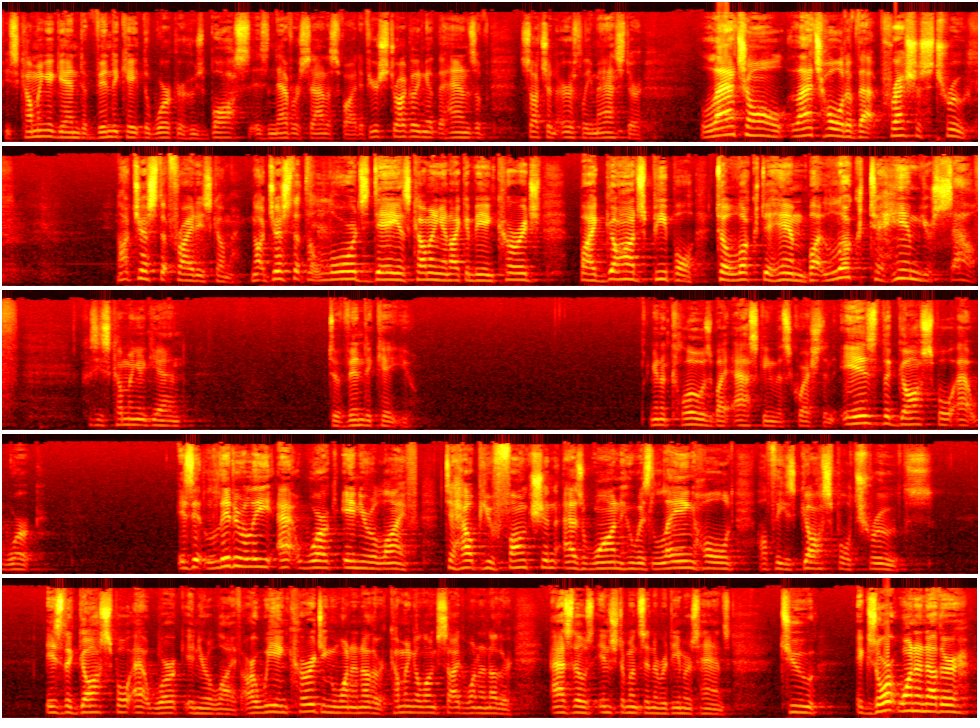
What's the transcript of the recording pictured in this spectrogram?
He's coming again to vindicate the worker whose boss is never satisfied. If you're struggling at the hands of such an earthly master, latch, all, latch hold of that precious truth. Not just that Friday's coming, not just that the Lord's day is coming and I can be encouraged by God's people to look to Him, but look to Him yourself because He's coming again to vindicate you. I'm going to close by asking this question Is the gospel at work? Is it literally at work in your life to help you function as one who is laying hold of these gospel truths? Is the gospel at work in your life? Are we encouraging one another, coming alongside one another as those instruments in the Redeemer's hands to exhort one another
